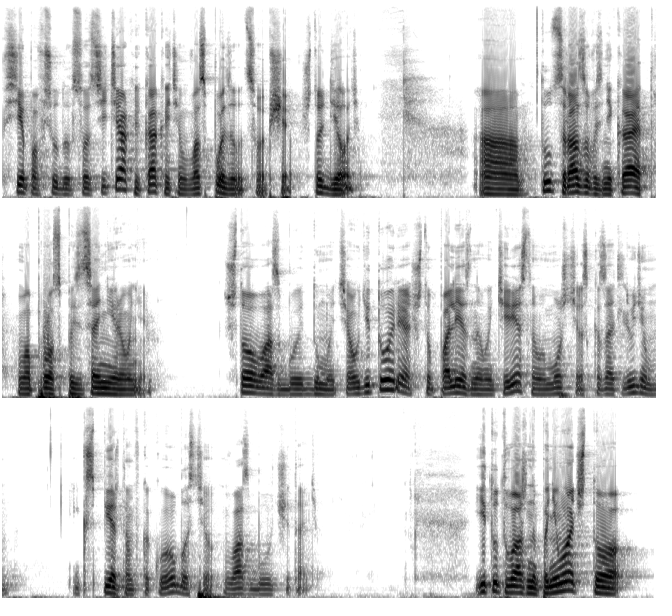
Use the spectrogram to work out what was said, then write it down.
все повсюду в соцсетях и как этим воспользоваться вообще, что делать. А, тут сразу возникает вопрос позиционирования. Что у вас будет думать аудитория, что полезного, интересного вы можете рассказать людям, экспертам в какой области вас будут читать. И тут важно понимать, что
